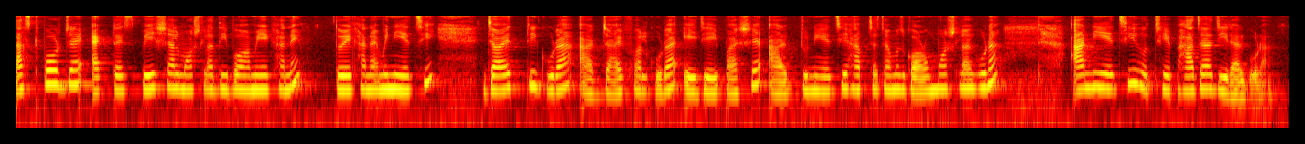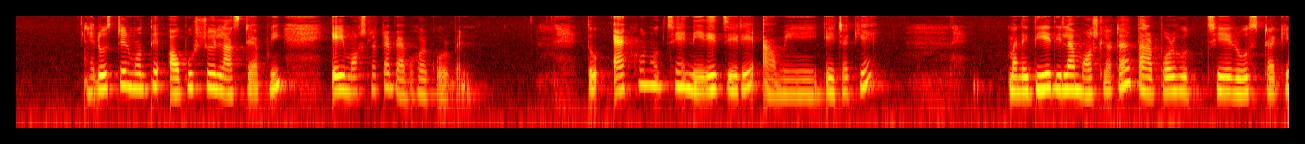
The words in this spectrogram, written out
লাস্ট পর্যায়ে একটা স্পেশাল মশলা দিব আমি এখানে। তো এখানে আমি নিয়েছি জয়ত্রী গুঁড়া আর জায়ফল গুঁড়া। এই যে এই পাশে আর একটু নিয়েছি হাফ চা চামচ গরম মশলার গুঁড়া আর নিয়েছি হচ্ছে ভাজা জিরার গুঁড়া। রোস্টের মধ্যে অবশ্যই লাস্টে আপনি এই মশলাটা ব্যবহার করবেন। তো এখন হচ্ছে নেড়ে চেড়ে আমি এটাকে মানে দিয়ে দিলাম মশলাটা, তারপর হচ্ছে রোস্টটাকে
